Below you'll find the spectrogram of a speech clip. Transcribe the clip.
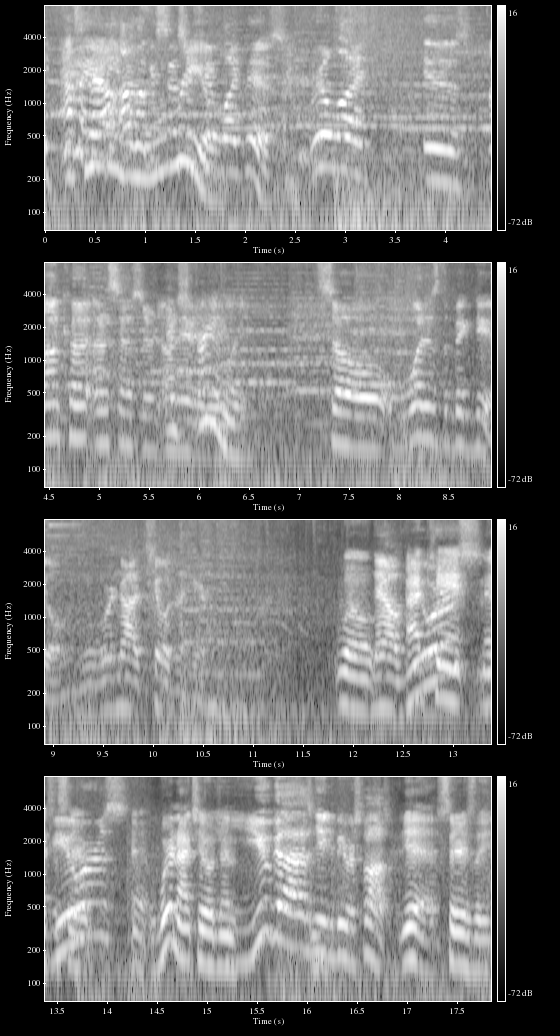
It, it's I mean, not I, I look at even censorship real. like this. Real life is uncut, uncensored, unedited. Extremely. So, what is the big deal? We're not children here. Well, Now, I can't viewers, necessarily- viewers, Yeah, we're not children. you guys need to be responsible. Yeah, seriously.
